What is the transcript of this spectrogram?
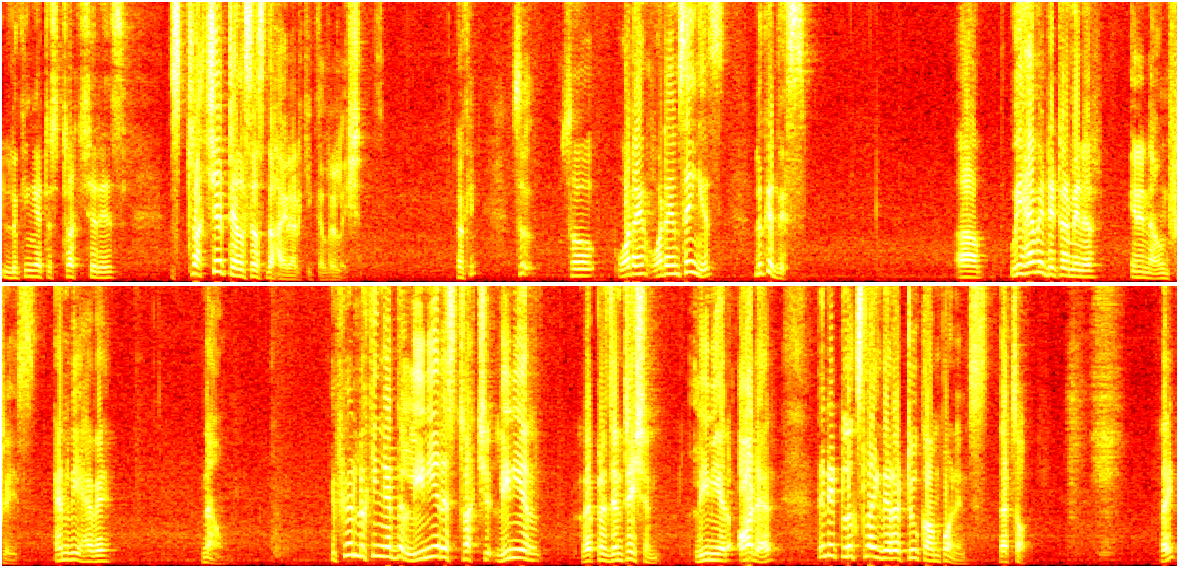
looking at a structure is structure tells us the hierarchical relations. Okay? So so what i what i am saying is look at this. Uh, we have a determiner in a noun phrase and we have a noun. If you are looking at the linear structure linear representation linear order then it looks like there are two components. That's all. Right?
